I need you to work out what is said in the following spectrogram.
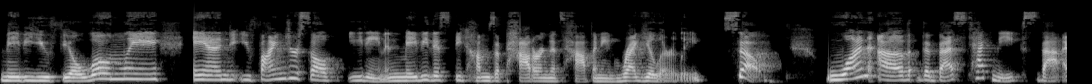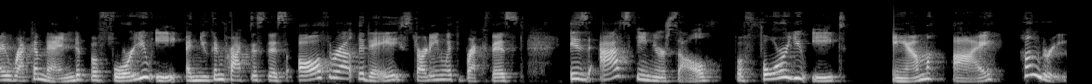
Maybe you feel lonely and you find yourself eating and maybe this becomes a pattern that's happening regularly. So one of the best techniques that I recommend before you eat, and you can practice this all throughout the day, starting with breakfast, is asking yourself before you eat, am I hungry?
